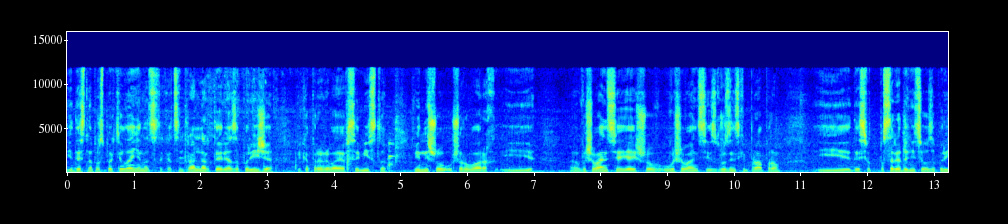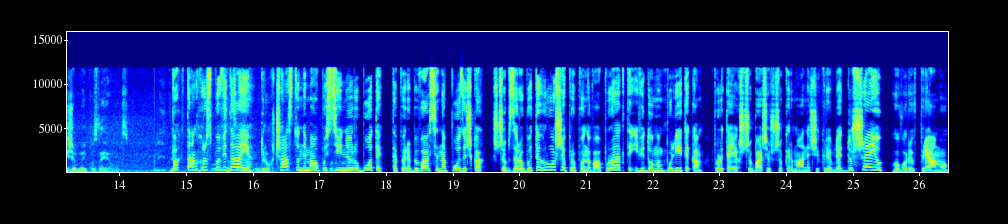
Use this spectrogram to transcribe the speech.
І десь на проспекті Леніна, це така центральна артерія Запоріжжя, яка перериває все місто. Він йшов у шароварах і е, вишиванці. Я йшов у вишиванці з грузинським прапором. І десь от посередині цього Запоріжжя ми і познайомилися. Вахтанг розповідає, друг часто не мав постійної роботи та перебивався на позичках. Щоб заробити грошей, пропонував проекти і відомим політикам. Проте, якщо бачив, що керманичі кривлять душею, говорив прямо.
